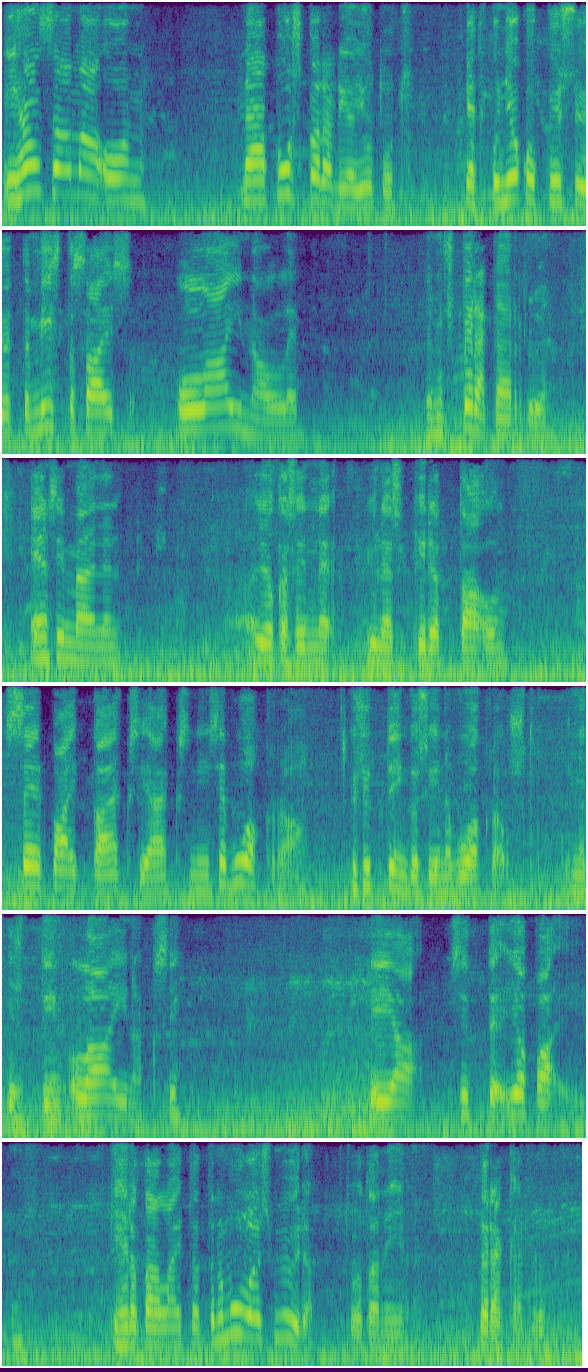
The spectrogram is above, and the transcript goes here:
Ihan sama on nämä puskaradiojutut. Että kun joku kysyy, että mistä sais lainalle esimerkiksi peräkärryä. Ensimmäinen, joka sinne yleensä kirjoittaa, on se paikka X ja X, niin se vuokraa. Kysyttiinkö siinä vuokrausta? Siinä kysyttiin lainaksi. Ja sitten jopa kehdataan laittaa, että no mulla olisi myydä tuota niin, peräkärryä.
